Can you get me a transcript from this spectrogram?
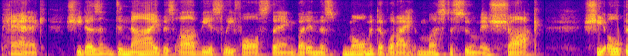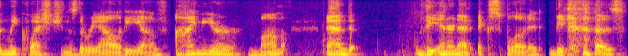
panic, she doesn't deny this obviously false thing, but in this moment of what I must assume is shock, she openly questions the reality of I'm your mama. And the internet exploded because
